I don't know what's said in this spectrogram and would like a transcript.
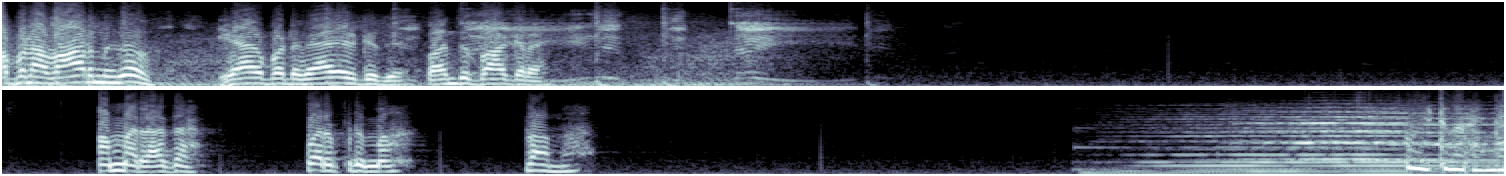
அப்ப நான் வாரணுங்க. ஏகப்பட்ட வேலை இருக்குது. வந்து பாக்குறேன். அம்மா ராதா. புறப்படுமா? வாமா. போயிட்டு வரேங்க.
